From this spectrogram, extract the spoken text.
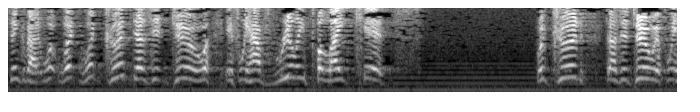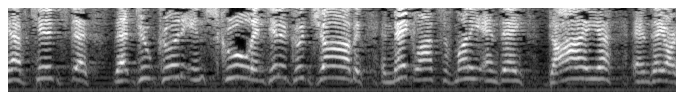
Think about it. What, what, what good does it do if we have really polite kids? What good does it do if we have kids that, that do good in school and get a good job and, and make lots of money and they die and they are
